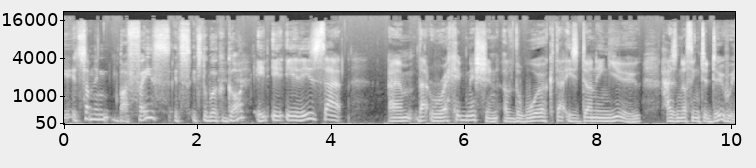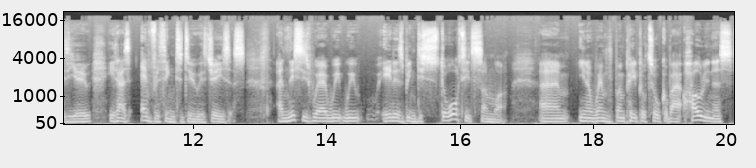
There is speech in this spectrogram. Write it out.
It's something by faith, it's, it's the work of God. It, it, it is that um, that recognition of the work that is done in you has nothing to do with you. It has everything to do with Jesus, and this is where we, we it has been distorted somewhat. Um, you know, when when people talk about holiness,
